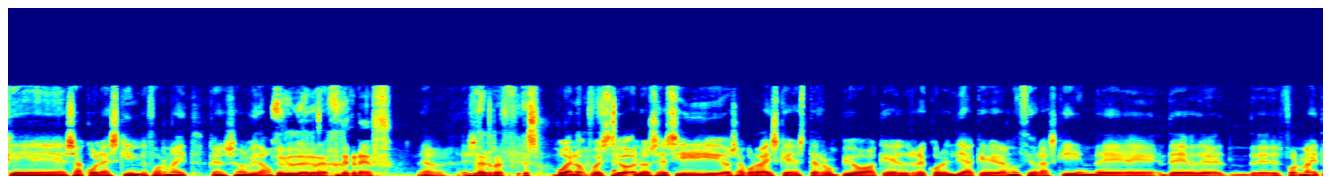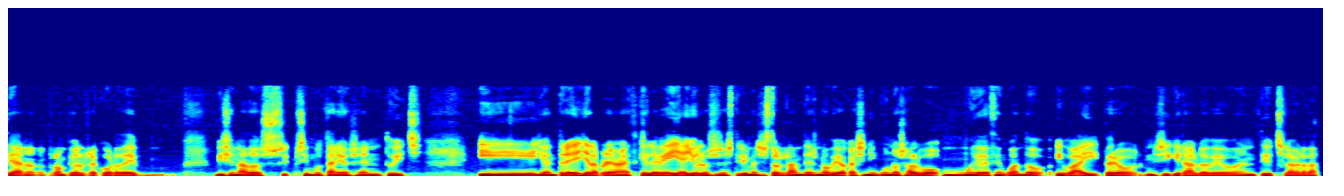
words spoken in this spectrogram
que sacó la skin de Fortnite? Que se me ha olvidado. El de Greg. De Gref. De Greg, eso. Bueno, pues yo no sé si os acordáis que este rompió aquel récord el día que anunció la skin de, de, de- de Fortnite, que rompió el récord de visionados si- simultáneos en Twitch. Y yo entré y la primera vez que le veía, yo los streamers estos grandes no veo casi ninguno, salvo muy de vez en cuando Ibai, pero ni siquiera lo veo en Twitch, la verdad.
